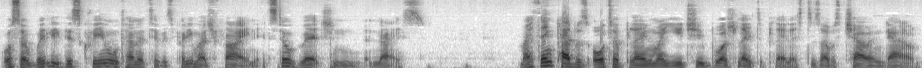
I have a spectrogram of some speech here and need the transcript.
Also, weirdly, this cream alternative is pretty much fine. It's still rich and nice. My ThinkPad was auto playing my YouTube Watch Later playlist as I was chowing down.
